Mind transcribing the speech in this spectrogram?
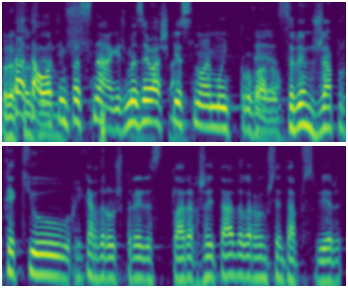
Para Está, está ótimo para cenários, mas eu acho que esse não é muito provável. Eh, sabemos já porque é que o Ricardo Araújo Pereira se declara rejeitado, agora vamos tentar perceber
